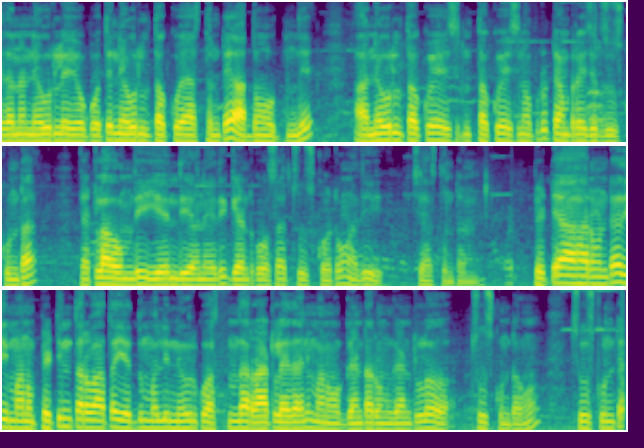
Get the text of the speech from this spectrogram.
ఏదైనా నెవురులు వేయకపోతే నెవురులు తక్కువ వేస్తుంటే అర్థం అవుతుంది. ఆ నెవరులు తక్కువ వేసి తక్కువ వేసినప్పుడు టెంపరేచర్ చూసుకుంటా ఎట్లా ఉంది ఏంది అనేది గంటకు ఒకసారి చూసుకోవటం అది చేస్తుంటాను. పెట్టే ఆహారం అంటే అది మనం పెట్టిన తర్వాత ఎద్దు మళ్ళీ నెవరికి వస్తుందా రావట్లేదా అని మనం ఒక గంట రెండు గంటల్లో చూసుకుంటాము. చూసుకుంటే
